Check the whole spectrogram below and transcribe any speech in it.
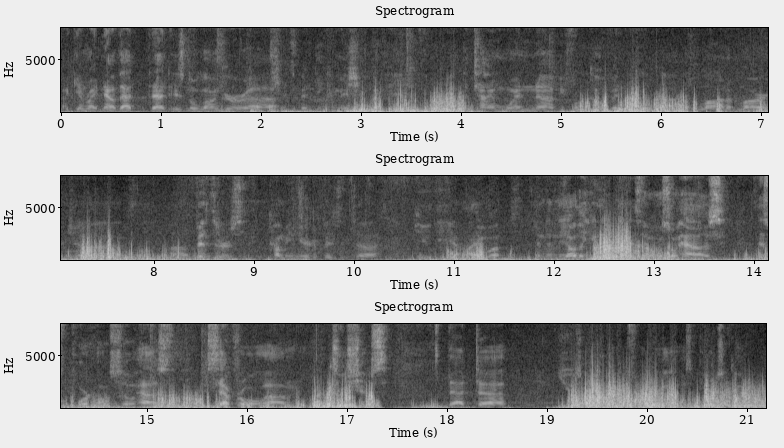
again, right now that that is no longer uh, it's been decommissioned. But at the time when uh, before COVID, uh, a lot of large uh, uh, visitors coming here to visit view the Iowa. And then the other unit is it also has this port also has several um, cruise ships that uh, use it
